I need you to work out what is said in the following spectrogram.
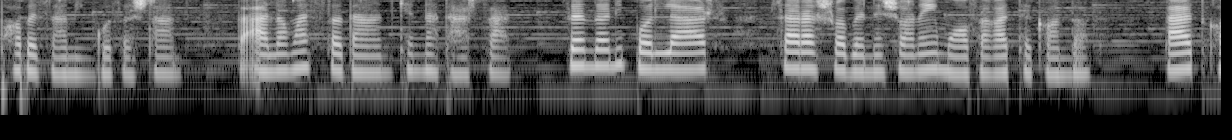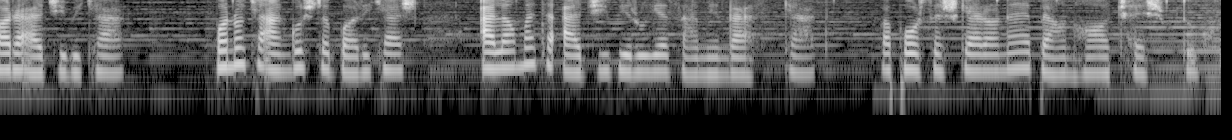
پا به زمین گذاشتند و علامت دادند که نترسد. زندانی با لرز سرش را به نشانه موافقت تکان داد. بعد کار عجیبی کرد. با نوک انگشت باریکش علامت عجیبی روی زمین رسم کرد و پرسشگرانه به آنها چشم دوخت.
